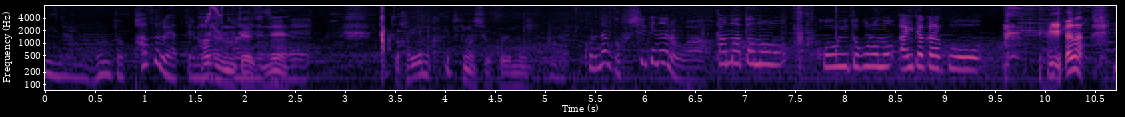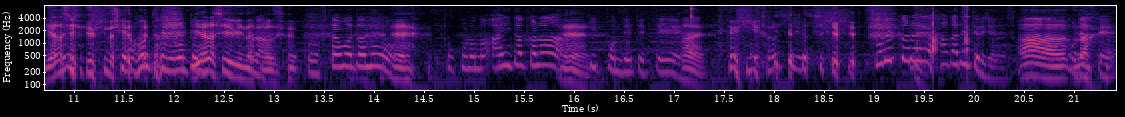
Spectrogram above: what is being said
うん。本当パズルやってるみたいなパズルみたいですねちょっと針金かけておきましょうこれも。これなんか不思議なのが二股のこういうところの間からこ いやらいやらしい指になってう 本当に本当に。いやらしい指になってます。よこの二股の えところの間からええ。一本出てて、えはい。いやらしい。それから葉が出てるじゃないですか。ああなこれって。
